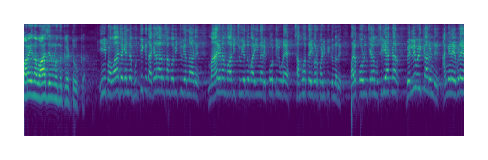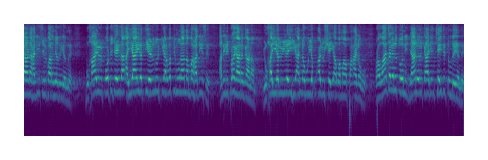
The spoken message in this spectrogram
പറയുന്ന വാചകങ്ങളൊന്ന് കേട്ടു നോക്കുക ഇനി പ്രവാചകന്റെ ബുദ്ധിക്ക് തകരാറ് സംഭവിച്ചു എന്നാണ് മാരണം ബാധിച്ചു എന്ന് പറയുന്ന റിപ്പോർട്ടിലൂടെ സമൂഹത്തെ ഇവർ പഠിപ്പിക്കുന്നത്. പലപ്പോഴും ചില മുസ്ലിയാക്കാർ വെല്ലുവിളിക്കാറുണ്ട് അങ്ങനെ എവിടെയാണ് ഹദീസിൽ പറഞ്ഞത്? എന്ന്. ബുഹാരി റിപ്പോർട്ട് ചെയ്ത അയ്യായിരത്തി എഴുന്നൂറ്റി അറുപത്തി മൂന്നാം നമ്പർ ഹദീസ്. അതിൽ ഇപ്രകാരം കാണാം. പ്രവാചകന് തോന്നി ഞാൻ ഒരു കാര്യം ചെയ്തിട്ടുണ്ട് എന്ന്.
